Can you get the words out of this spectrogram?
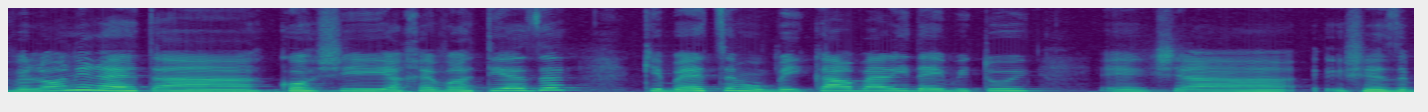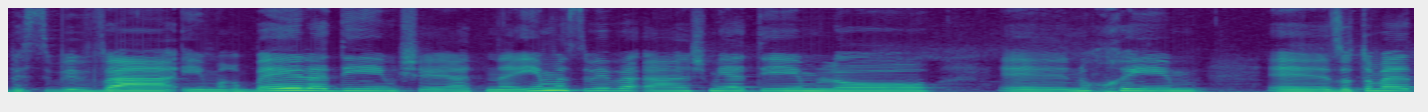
ולא נראה את הקושי החברתי הזה, כי בעצם הוא בעיקר בא לידי ביטוי אה, כשה, שזה בסביבה עם הרבה ילדים, שהתנאים השמיעתיים לא נוחים. אה, זאת אומרת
